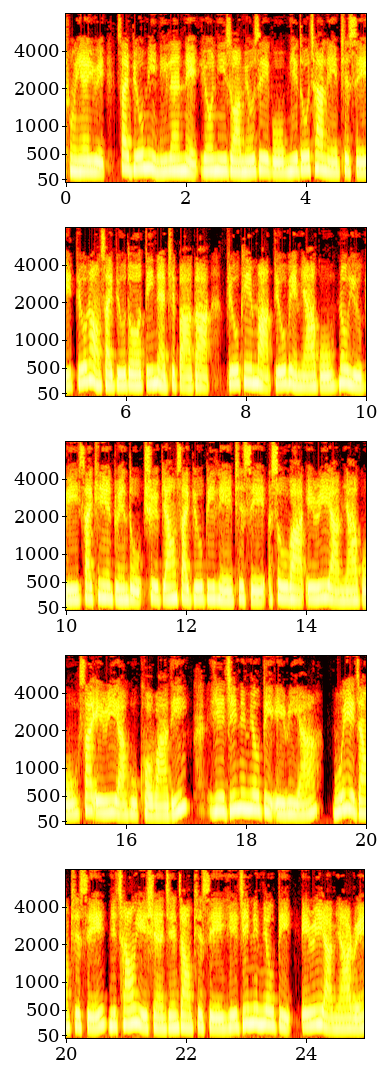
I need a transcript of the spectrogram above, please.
ထွန်ရဲ၍စိုက်ပျိုးမိနီလန်းနှင့်ယောညီစွာမျိုးစေ့ကိုမြေတိုးချလျင်ဖြစ်စေပျိုးထောင်စိုက်ပျိုးသောတီးနှံဖြစ်ပါကပျိုးခင်းမှပျိုးပင်များကိုနှုတ်ယူပြီးစိုက်ခင်းအတွင်းသို့ရွှေ့ပြောင်းစိုက်ပျိုးပြီးလျင်ဖြစ်စေအဆိုပါ area များကို site area ဟုခေါ်ပါသည် ရေကြီးနှင့်မြုပ်သည့် area မိုးရေကြောင့်ဖြစ်စေမြစ်ချောင်းရေရှမ်းခြင်းကြောင့်ဖြစ်စေရေကြီးနှင့်မြုပ်သည့် area များတွင်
